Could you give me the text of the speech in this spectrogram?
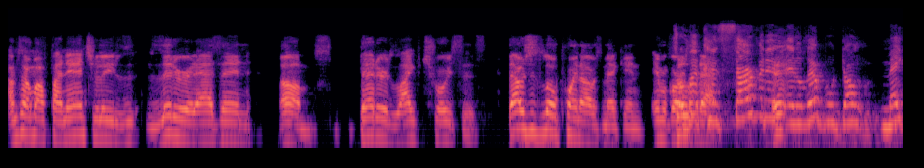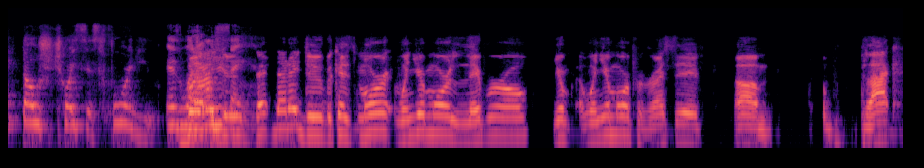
I'm talking about financially literate, as in um better life choices. That was just a little point I was making in regards So- to But that. conservative Eh. and liberal don't make those choices for you. Is what I'm they do. saying. They, no, they do because more when you're more liberal, you're when you're more progressive. Um, black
